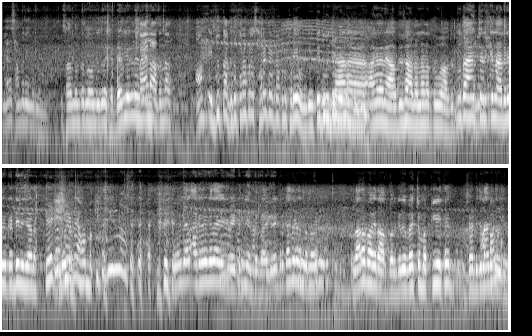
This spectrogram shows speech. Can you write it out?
ਮੈਂ ਸਾਹਮਣੇ ਅੰਦਰ ਲਾਉਂਦਾ। ਸਾਨੂੰ ਅੰਦਰ ਲਾਉਣ ਜੋਗਰਾ ਛੱਡਿਆ ਵੀ ਅਗਲੇ ਮੈਂ ਲਾ ਦਿੰਦਾ। ਆਪ ਇਦੋਂ ਤੱਕ ਤੋਂ ਪਰਾਂ ਪਰਾਂ ਸਾਰੇ ਟਰੈਕਟਰ ਆਪਣੇ ਖੜੇ ਹੋਣਗੇ ਤੇ ਤੂੰ ਇੱਧਰ ਯਾਰ ਅਗਲੇ ਨੇ ਆਪਦੇ ਹਿਸਾਬ ਨਾਲ ਲਾਣਾ ਤੂੰ ਆਪਦੇ। ਤੂੰ ਤਾਂ ਐ ਚੜ ਕੇ ਲਾ ਦੇਣੇ ਵੀ ਕੱਢੇ ਨਹੀਂ ਜਾਣ। ਇਹ ਕਿ ਛੇੜਦੇ ਹੁਣ ਮੱਕੀ ਪੱਟੀ ਨੂੰ ਨਾ। ਉਹ ਯਾਰ ਅਗਲੇ ਨੇ ਕਹਿੰਦਾ ਇਹ ਗ੍ਰੇਟਰ ਨਹੀਂ ਅੰਦਰ ਲਾਇਆ ਗ੍ਰੇਟਰ ਕਾਹਦੇ ਅੰਦਰ ਲਾਉਣਾ? ਲਾਰਾ ਬਾਗ ਦਾ ਆਪ ਤੁਰ ਵਿੱਚ ਮੱਕੀ ਇੱਥੇ ਸ਼ੈੱਡ ਚ ਲਾ ਕੇ ਤੁਰ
